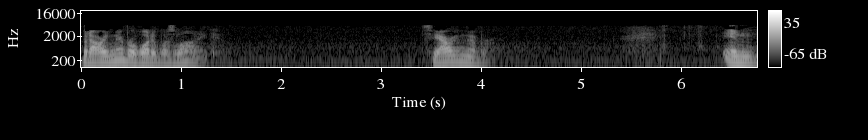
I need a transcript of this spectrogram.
But I remember what it was like. See, I remember. In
